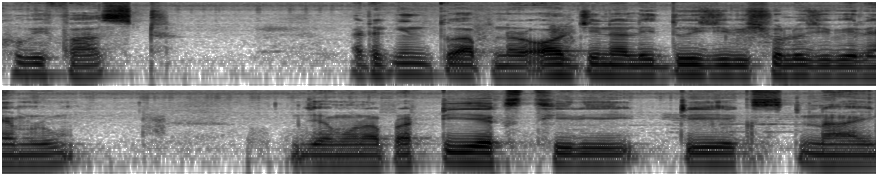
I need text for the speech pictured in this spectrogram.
খুবই ফাস্ট এটা কিন্তু আপনার অরিজিনালি দুই জিবি ষোলো জিবি র্যাম রুম যেমন আপনার T X three T X nine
